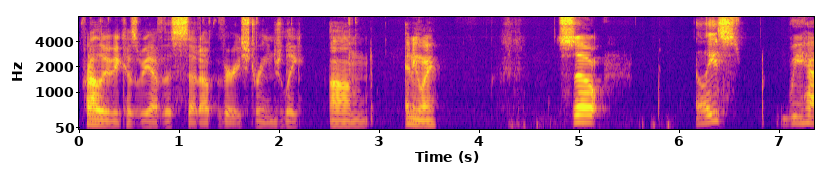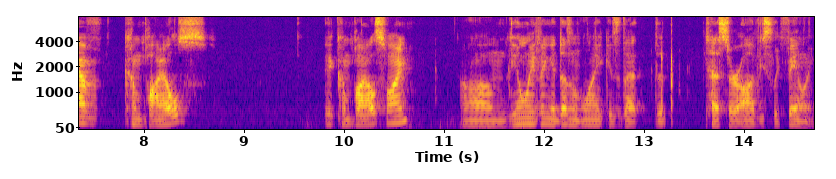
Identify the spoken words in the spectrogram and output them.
Probably because we have this set up very strangely. Um, anyway. So, at least we have compiles it compiles fine. Um, the only thing it doesn't like is that the tests are obviously failing.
